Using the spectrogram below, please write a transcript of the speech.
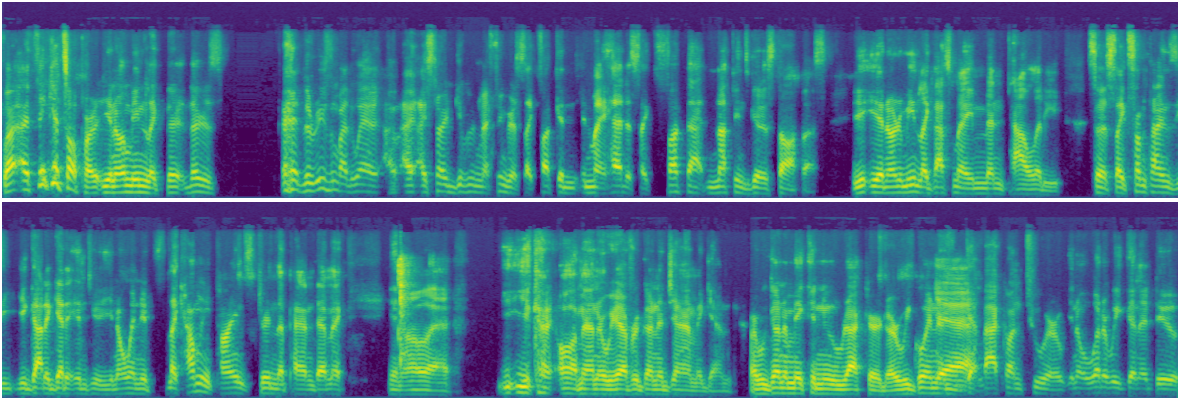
Well, I think it's all part of, you know, I mean, like there, there's, the reason, by the way, I, I, started giving my finger, it's like fucking in my head, it's like, fuck that, nothing's gonna stop us. You, you know what I mean? Like that's my mentality. So it's like sometimes you, you got to get it into, you know, and it's like how many times during the pandemic, you know, uh, you, you can't, oh man, are we ever going to jam again? Are we going to make a new record? Are we going to yeah. get back on tour? You know, what are we going to do?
